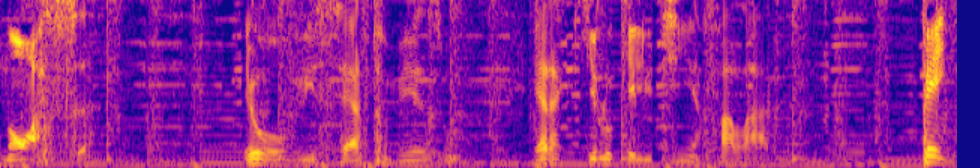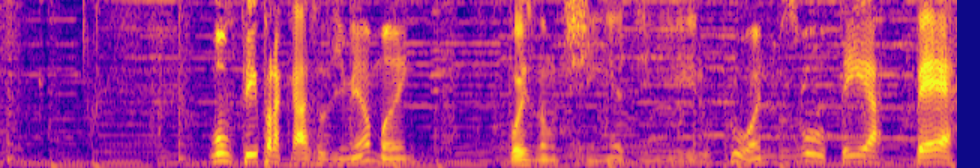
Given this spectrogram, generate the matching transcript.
Nossa, eu ouvi certo mesmo. Era aquilo que ele tinha falado. Bem, voltei para casa de minha mãe, pois não tinha dinheiro para o ônibus. Voltei a pé,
